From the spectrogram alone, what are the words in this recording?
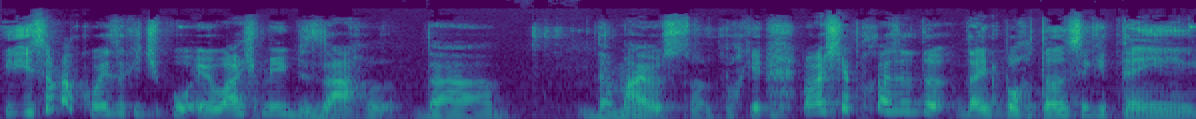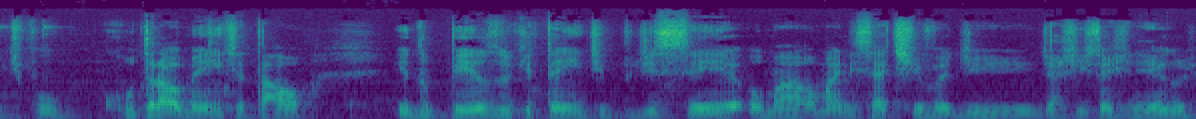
E isso é uma coisa que, tipo, eu acho meio bizarro da, da Milestone, porque eu acho que é por causa do- da importância que tem, tipo, culturalmente e tal, e do peso que tem, tipo, de ser uma, uma iniciativa de, de artistas negros.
